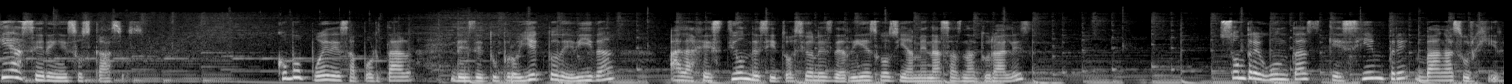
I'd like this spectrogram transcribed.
¿Qué hacer en esos casos? ¿Cómo puedes aportar desde tu proyecto de vida a la gestión de situaciones de riesgos y amenazas naturales? Son preguntas que siempre van a surgir.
